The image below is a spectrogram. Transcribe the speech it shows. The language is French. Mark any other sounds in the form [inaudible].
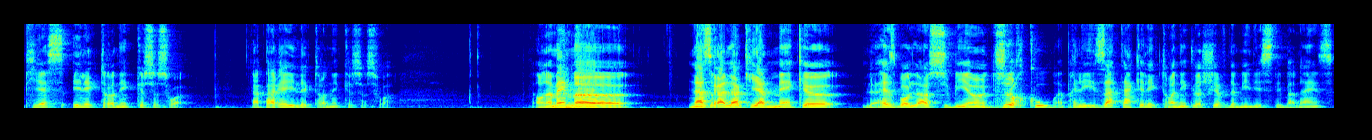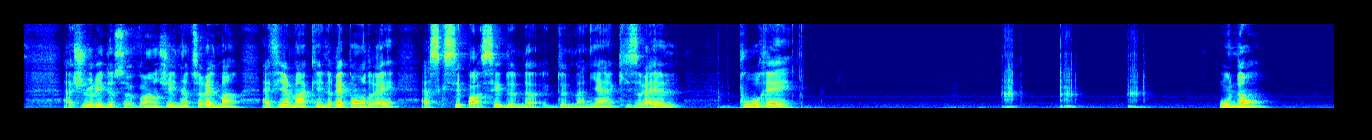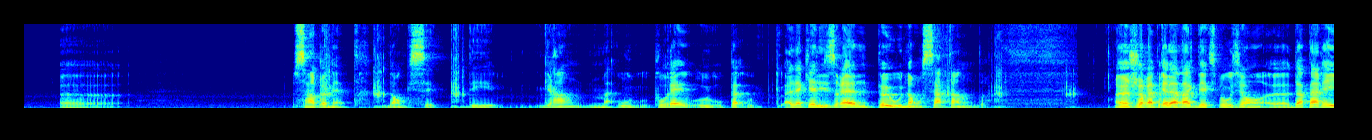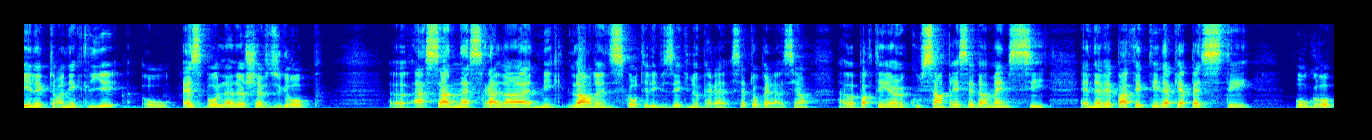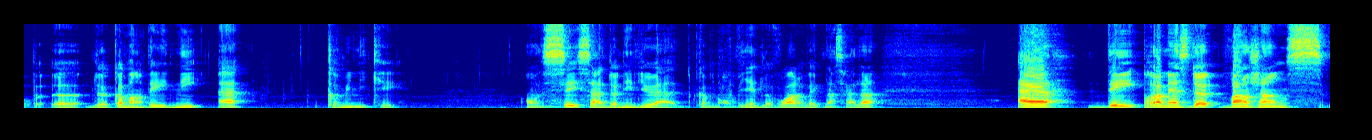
pièces électroniques que ce soit, appareils électroniques que ce soit. On a même euh, Nasrallah qui admet que le Hezbollah a subi un dur coup après les attaques électroniques. Le chef de milice libanaise a juré de se venger naturellement, affirmant qu'il répondrait à ce qui s'est passé d'une manière qu'Israël pourrait ou non euh, s'en remettre. Donc, c'est des grande, ou pourrait, à laquelle Israël peut ou non s'attendre. Un jour après la vague d'explosion euh, d'appareils électroniques liés au Hezbollah, le chef du groupe, euh, Hassan Nasrallah, a admis lors d'un discours télévisé que cette opération avait porté un coup sans précédent, même si elle n'avait pas affecté la capacité au groupe euh, de commander ni à communiquer. On le sait, ça a donné lieu à, comme on vient de le voir avec Nasrallah, à des promesses de vengeance.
